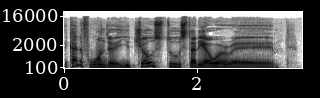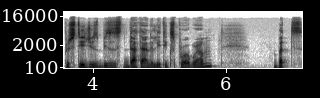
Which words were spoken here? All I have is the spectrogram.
I kind of wonder, you chose to study our uh, prestigious business data analytics program, but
